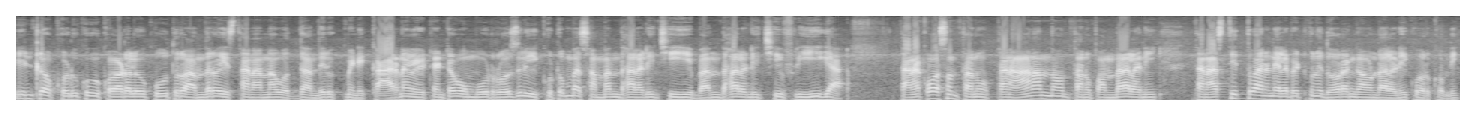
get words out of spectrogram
ఇంట్లో కొడుకు కోడలు కూతురు అందరూ ఇస్తానన్న వద్దంది అంది రుక్మిణి. కారణం ఏమిటంటే ఓ మూడు రోజులు ఈ కుటుంబ సంబంధాల నుంచి ఈ బంధాల నుంచి ఫ్రీగా తన కోసం తను తన ఆనందం తను పొందాలని తన అస్తిత్వాన్ని నిలబెట్టుకుని దూరంగా ఉండాలని కోరుకుంది.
